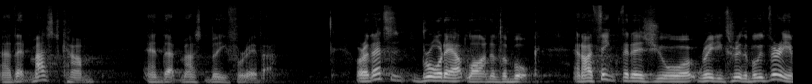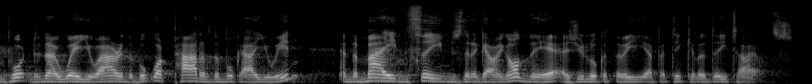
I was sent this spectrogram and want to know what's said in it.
uh, that must come and that must be forever. All right, that's a broad outline of the book. And I think that as you're reading through the book, it's very important to know where you are in the book, what part of the book are you in, and the main themes that are going on there as you look at the uh, particular details.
